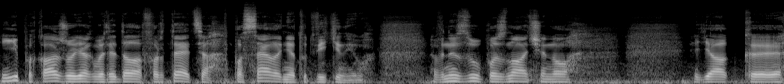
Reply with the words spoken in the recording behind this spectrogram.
І покажу, як виглядала фортеця, поселення тут вікінгів. Внизу позначено, як е,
